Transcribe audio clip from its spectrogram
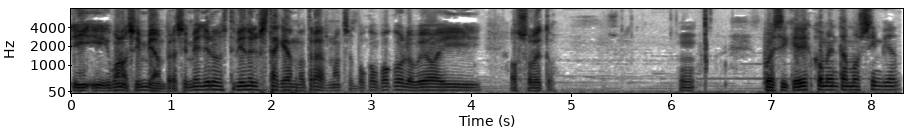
Y, y, bueno, Symbian, pero Symbian yo lo estoy viendo que se está quedando atrás, macho. Poco a poco lo veo ahí obsoleto. Mm. Pues si queréis comentamos Symbian,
